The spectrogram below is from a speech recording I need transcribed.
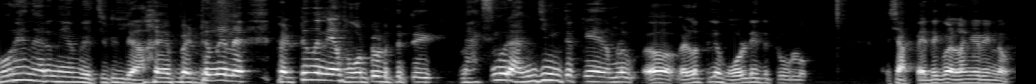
കുറെ നേരം ഞാൻ വെച്ചിട്ടില്ല. പെട്ടെന്ന് തന്നെ പെട്ടെന്ന് തന്നെ ഞാൻ ഫോട്ടോ എടുത്തിട്ട് മാക്സിമം ഒരു അഞ്ച് മിനിറ്റ് ഒക്കെ നമ്മൾ വെള്ളത്തിൽ ഹോൾഡ് ചെയ്തിട്ടുള്ളൂ. പക്ഷെ അപ്പോഴത്തേക്ക് വെള്ളം കയറിയിട്ടുണ്ടാവും?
